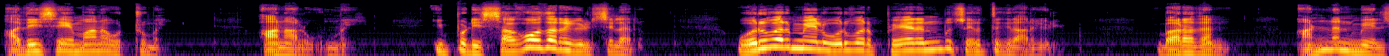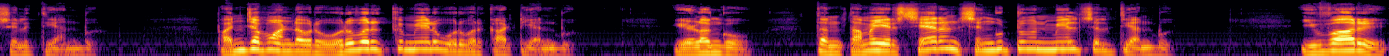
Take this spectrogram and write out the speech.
அதிசயமான ஒற்றுமை. ஆனால் உண்மை. இப்படி சகோதரர்கள் சிலர் ஒருவர் மேல் ஒருவர் பேரன்பு செலுத்துகிறார்கள். பரதன் அண்ணன் மேல் செலுத்திய அன்பு. பஞ்சபாண்டவர் ஒருவருக்கு மேல் ஒருவர் காட்டிய அன்பு. இளங்கோ தன் தமையர் சேரன் செங்குட்டுவன் மேல் செலுத்திய அன்பு. இவ்வாறு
